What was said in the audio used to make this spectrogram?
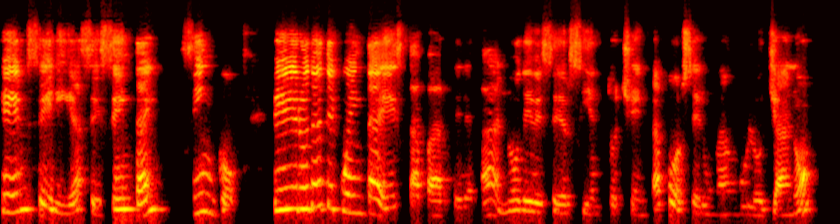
él sería 65. Pero date cuenta esta parte de acá, no debe ser 180 por ser un ángulo llano.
